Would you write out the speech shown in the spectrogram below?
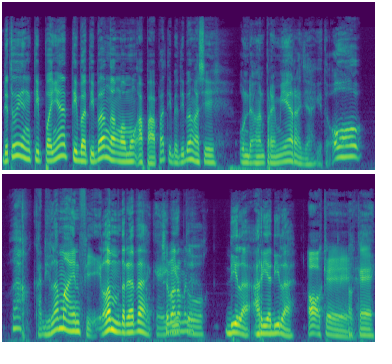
dia tuh yang tipenya tiba-tiba nggak ngomong apa-apa, tiba-tiba ngasih undangan premier aja gitu. Oh, lah Kadila main film ternyata kayak Siapa gitu. namanya? Dila, Arya Dila. Oh, Oke. Oke.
